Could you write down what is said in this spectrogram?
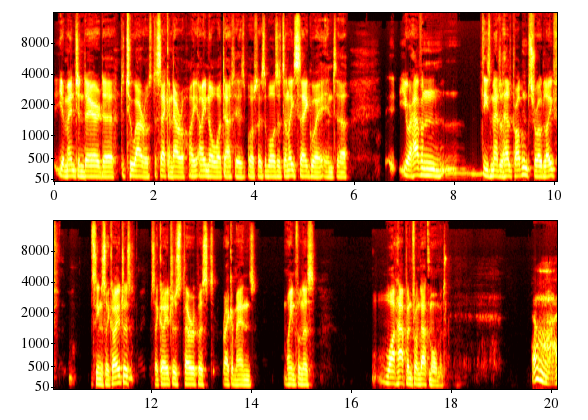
You mentioned there the the two arrows, the second arrow. I, I know what that is, but I suppose it's a nice segue into you're having these mental health problems throughout life. Seeing a psychiatrist, psychiatrist, therapist recommends mindfulness. What happened from that moment? Oh,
